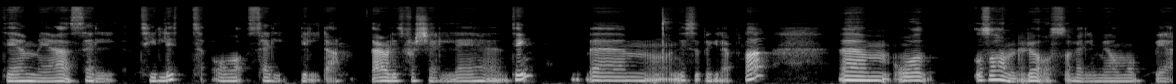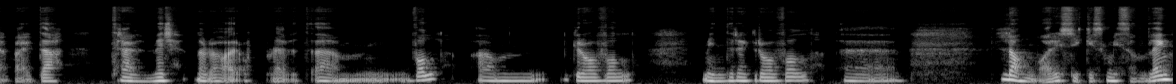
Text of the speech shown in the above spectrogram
Det med selvtillit og selvbilde. Det er jo litt forskjellige ting, disse begrepene. Og, og, så handler det jo også veldig mye om å bearbeide traumer når du har opplevd vold. grov vold, mindre grov vold. Uh, langvarig psykisk mishandling.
